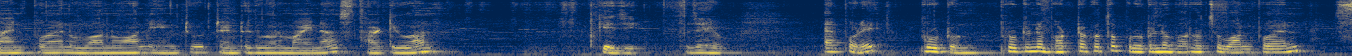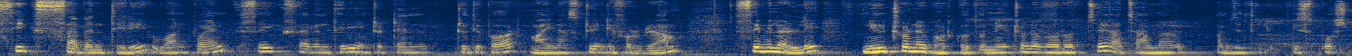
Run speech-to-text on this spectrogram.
nine point one one into ten to the power minus thirty one KG. তো যাই হোক, এরপরে প্রোটন, প্রোটনের ভরটা কত? প্রোটনের ভর হচ্ছে one point six seven three one point six seven three into ten to the power minus twenty four gram similarly নিউট্রনের ভর কত? নিউট্রনের ভর হচ্ছে আচ্ছা আমার, আমি যদি স্পষ্ট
